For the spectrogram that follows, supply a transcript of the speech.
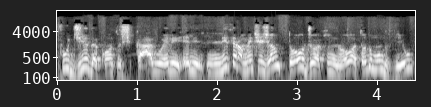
fodida contra o Chicago. Ele, ele literalmente jantou o Joaquim Noah, todo mundo viu.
